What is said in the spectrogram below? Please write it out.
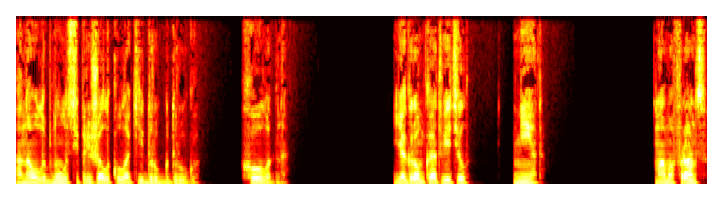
Она улыбнулась и прижала кулаки друг к другу. Холодно. Я громко ответил «Нет». Мама Франц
